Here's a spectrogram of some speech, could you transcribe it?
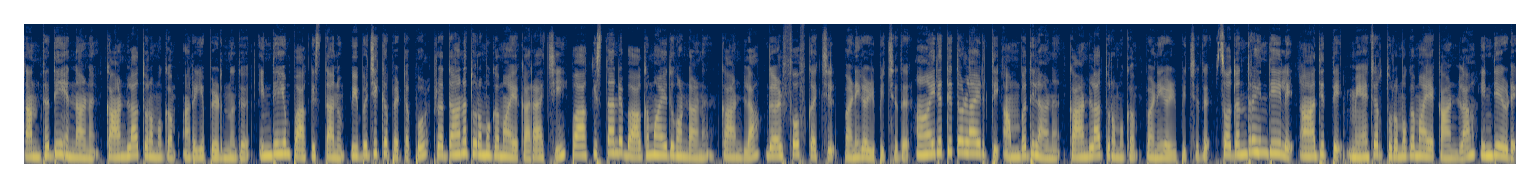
സന്തതി എന്നാണ് കാണ്ട്ല തുറമുഖം അറിയപ്പെടുന്നത്. ഇന്ത്യയും പാകിസ്ഥാനും വിഭജിക്കപ്പെട്ടപ്പോൾ പ്രധാന തുറമുഖമായ കറാച്ചി പാകിസ്ഥാന്റെ ഭാഗമായതുകൊണ്ടാണ് കാണ്ട്ല ഗൾഫ് ഓഫ് കച്ചിൽ പണി കഴിപ്പിച്ചത്. ആയിരത്തി തൊള്ളായിരത്തി അമ്പതിലാണ് കാണ്ട്ല തുറമുഖം പണി കഴിപ്പിച്ചത്. സ്വതന്ത്ര ഇന്ത്യയിലെ ആദ്യത്തെ മേജർ തുറമുഖമായ കാണ്ട്ല ഇന്ത്യയുടെ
